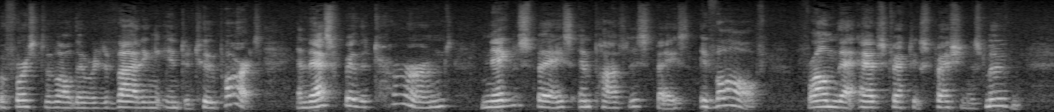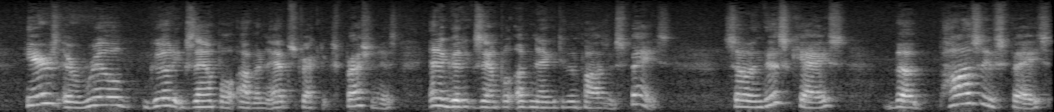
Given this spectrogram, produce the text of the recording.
Well, first of all, they were dividing into two parts. And that's where the terms negative space and positive space evolved from that abstract expressionist movement. Here's a real good example of an abstract expressionist and a good example of negative and positive space. So in this case, the positive space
